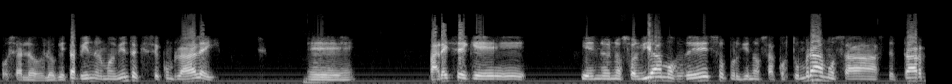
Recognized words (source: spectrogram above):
O sea, lo, que está pidiendo el movimiento es que se cumpla la ley. Eh, parece que, que nos olvidamos de eso porque nos acostumbramos a aceptar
